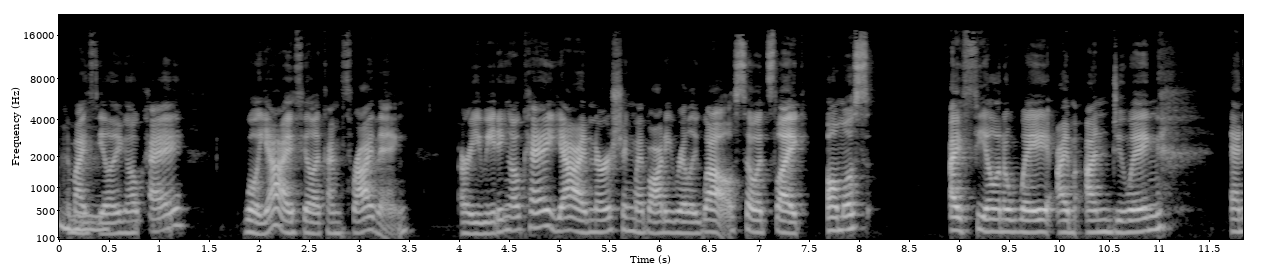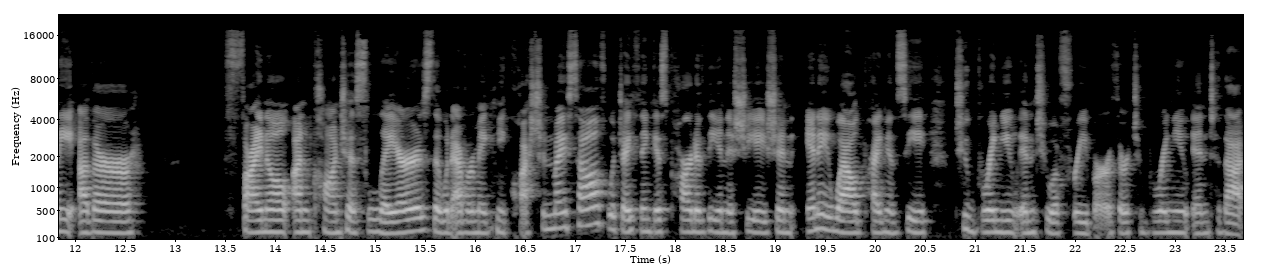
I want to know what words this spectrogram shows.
Mm-hmm. Am I mm-hmm. feeling okay? Well, yeah, I feel like I'm thriving. Are you eating okay? Yeah, I'm nourishing my body really well. So it's like almost, I feel in a way I'm undoing any other final unconscious layers that would ever make me question myself, which I think is part of the initiation in a wild pregnancy to bring you into a free birth or to bring you into that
